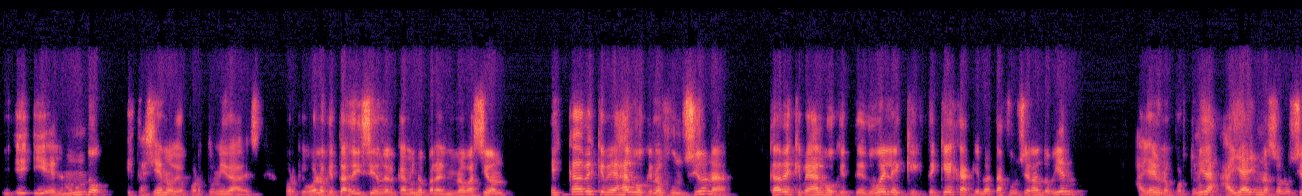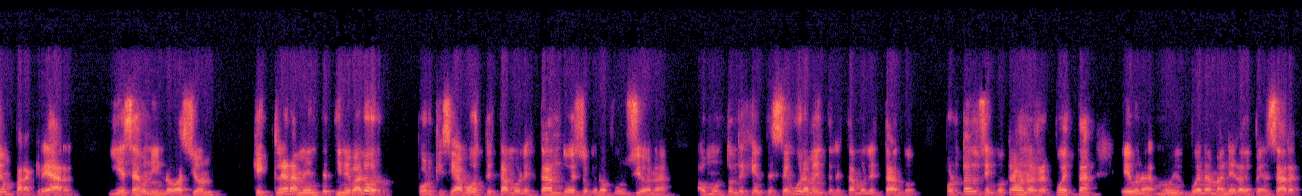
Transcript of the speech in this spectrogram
Y, el mundo está lleno de oportunidades, porque vos lo que estás diciendo, el camino para la innovación, es cada vez que veas algo que no funciona, cada vez que veas algo que te duele, que te queja, que no está funcionando bien, ahí hay una oportunidad, ahí hay una solución para crear. Y esa es una innovación que claramente tiene valor, porque si a vos te está molestando eso que no funciona, a un montón de gente seguramente le está molestando. Por lo tanto, si encontrar una respuesta, es una muy buena manera de pensar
